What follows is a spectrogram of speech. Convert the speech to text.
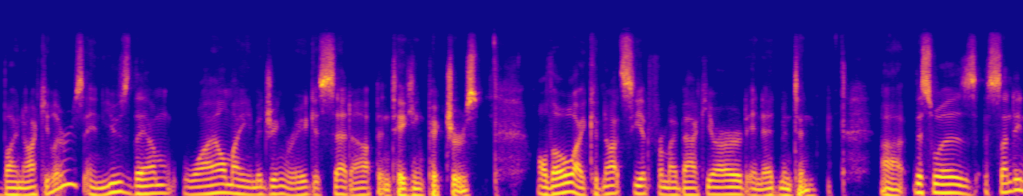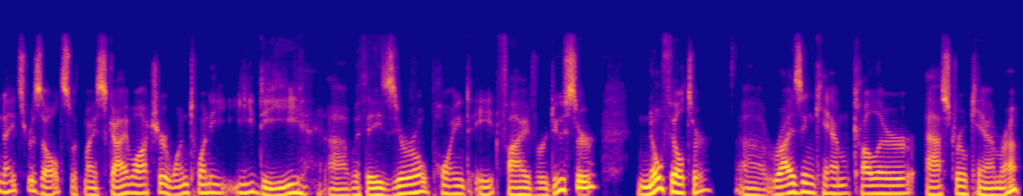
binoculars and use them while my imaging rig is set up and taking pictures, although I could not see it from my backyard in Edmonton. Uh, this was Sunday night's results with my Skywatcher 120 ED uh, with a 0.85 reducer, no filter, uh, RisingCam color astro camera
